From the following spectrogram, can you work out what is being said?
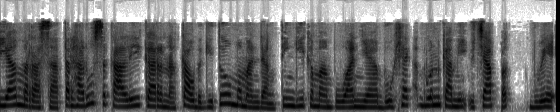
Ia merasa terharu sekali karena kau begitu memandang tinggi kemampuannya Bu Hek Bun kami ucapek, Bue,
